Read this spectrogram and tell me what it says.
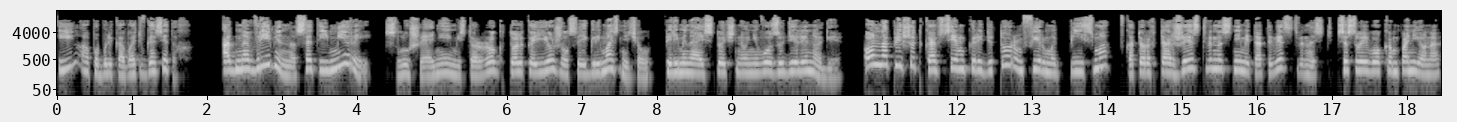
и опубликовать в газетах. Одновременно с этой мерой, слушая о ней, мистер Рог только ежился и гримасничал, переминаясь точно у него зудели ноги. Он напишет ко всем кредиторам фирмы письма, в которых торжественно снимет ответственность со своего компаньона,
